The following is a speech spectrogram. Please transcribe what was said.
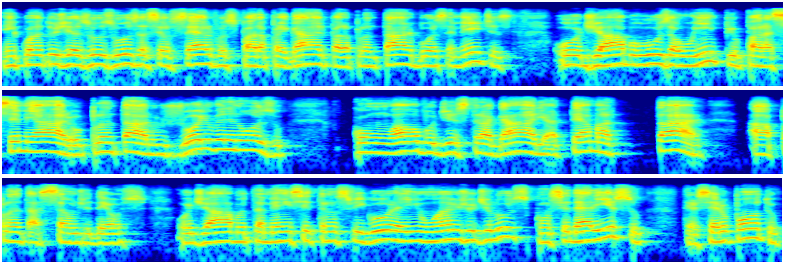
enquanto Jesus usa seus servos para pregar, para plantar boas sementes o diabo usa o ímpio para semear ou plantar o joio venenoso com o alvo de estragar e até matar a plantação de Deus. O diabo também se transfigura em um anjo de luz. Considere isso. Terceiro ponto:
